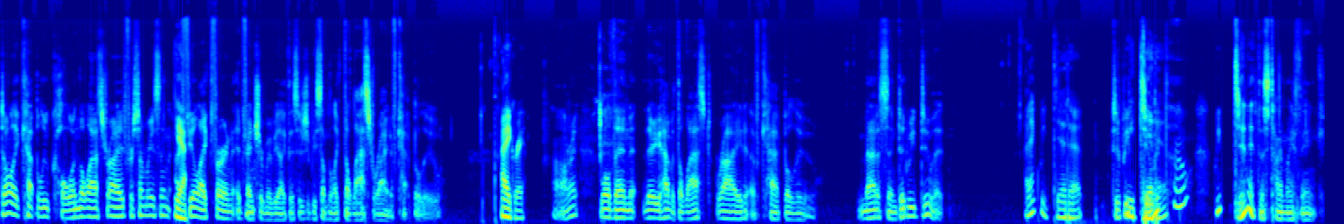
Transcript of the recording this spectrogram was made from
don't like Cat Ballou colon the last ride for some reason. Yeah. I feel like for an adventure movie like this, it should be something like the last ride of Cat Ballou. I agree. All right. Well, then there you have it. The last ride of Cat Ballou. Madison, did we do it? I think we did it. Did we, We do did it, it. though? We did it this time, I think.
